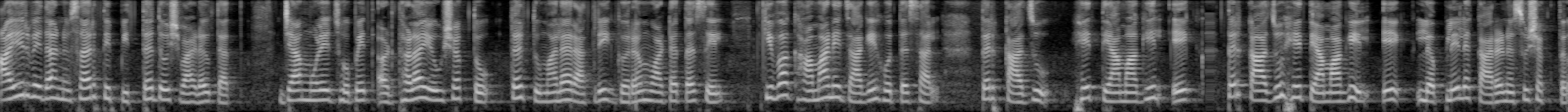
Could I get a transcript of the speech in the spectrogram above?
आयुर्वेदानुसार ते पित्तदोष वाढवतात. ज्यामुळे झोपेत अडथळा येऊ शकतो. तर तुम्हाला रात्री गरम वाटत असेल किंवा घामाने जागे होत असाल तर काजू हे त्यामागील एक तर काजू हे त्यामागील एक लपलेलं कारण असू शकतं.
